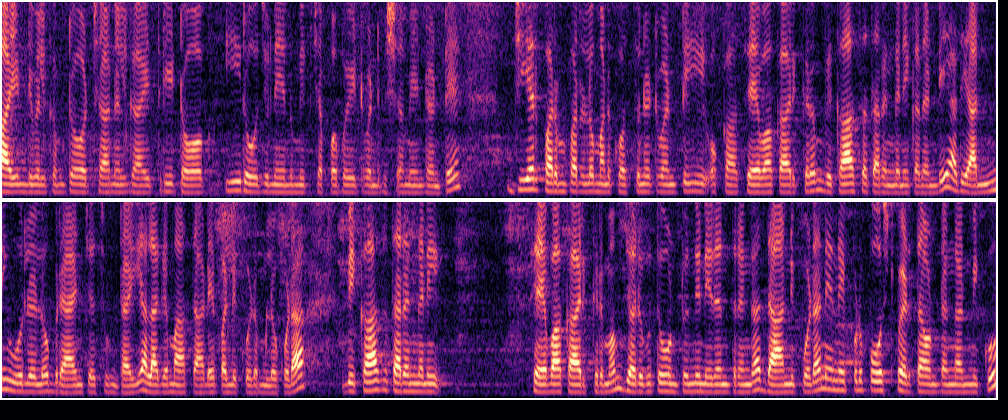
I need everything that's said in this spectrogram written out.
హాయ్ అండి welcome to our channel Gayatri talks. ఈ రోజు నేను మీకు చెప్పబోయేటువంటి విషయం ఏంటంటే జిఆర్ పరంపరలో మనకు వస్తున్నటువంటి ఒక సేవా కార్యక్రమం వికాస తరంగని కదండి. అది అన్ని ఊర్లలో బ్రాంచెస్ ఉంటాయి. అలాగే మా తాడేపల్లిగూడెంలో కూడా వికాస తరంగని సేవా కార్యక్రమం జరుగుతూ ఉంటుంది నిరంతరంగా. దాన్ని కూడా నేను ఎప్పుడు పోస్ట్ పెడతా ఉంటాం కానీ మీకు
